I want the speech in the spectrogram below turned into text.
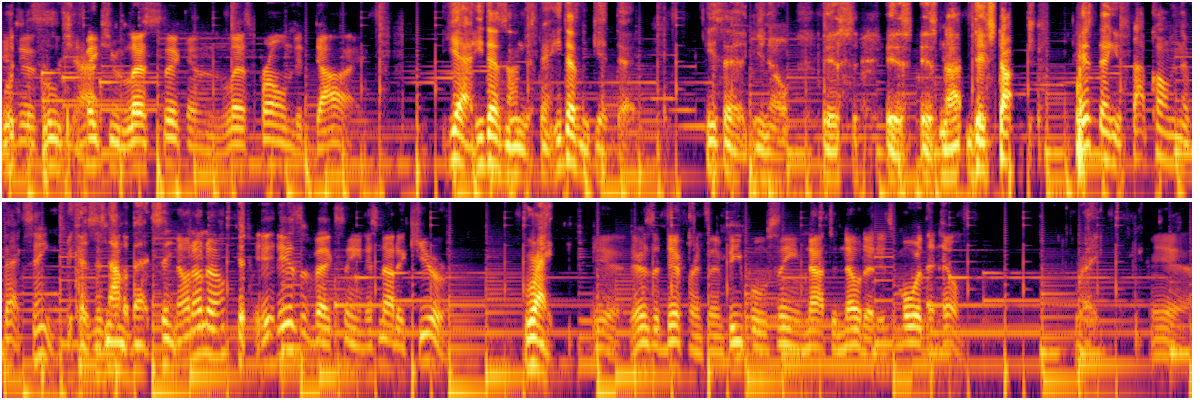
it with the just flu shot. makes you less sick and less prone to die. yeah, he doesn't understand. He doesn't get that. He said, you know, is is is not. They stop. His thing is stop calling it a vaccine because it's not a vaccine. No, no, no. It is a vaccine. It's not a cure. Right. Yeah, there's a difference, and people seem not to know that it's more than him. Right. Yeah,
